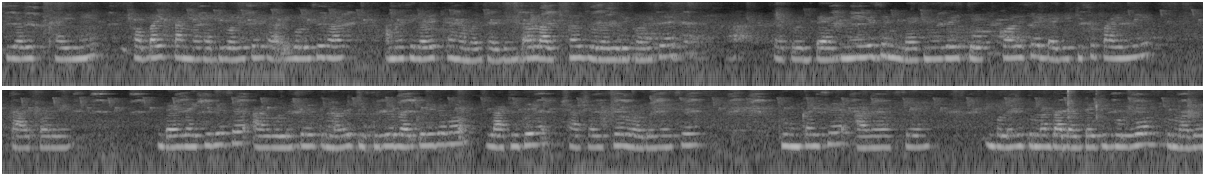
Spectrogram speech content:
সিগারেট খাইনি। সবাই কান্নাকাটি করেছে, স্যার বলেছে, স্যার, আমরা সিগারেট খাই না, আমরা খাই দিন তাও লাল স্যার জোরাজোরি করেছে। তারপরে ব্যাগ নিয়ে গেছেন ব্যাগ নিয়ে যেয়ে চেক করেছে ব্যাগে কিছু পাইনি। তারপরে ব্যাগ রেখে দিয়েছে, আর বলেছে, তোমাদের টিসি দিয়ে বার করে দেবো। লাঠিতে শাসাইছে, ভয় দেখাইছে ঠুমকাইছে আর হচ্ছে বলেছে তোমার দাদার কি বলব? তোমাদের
